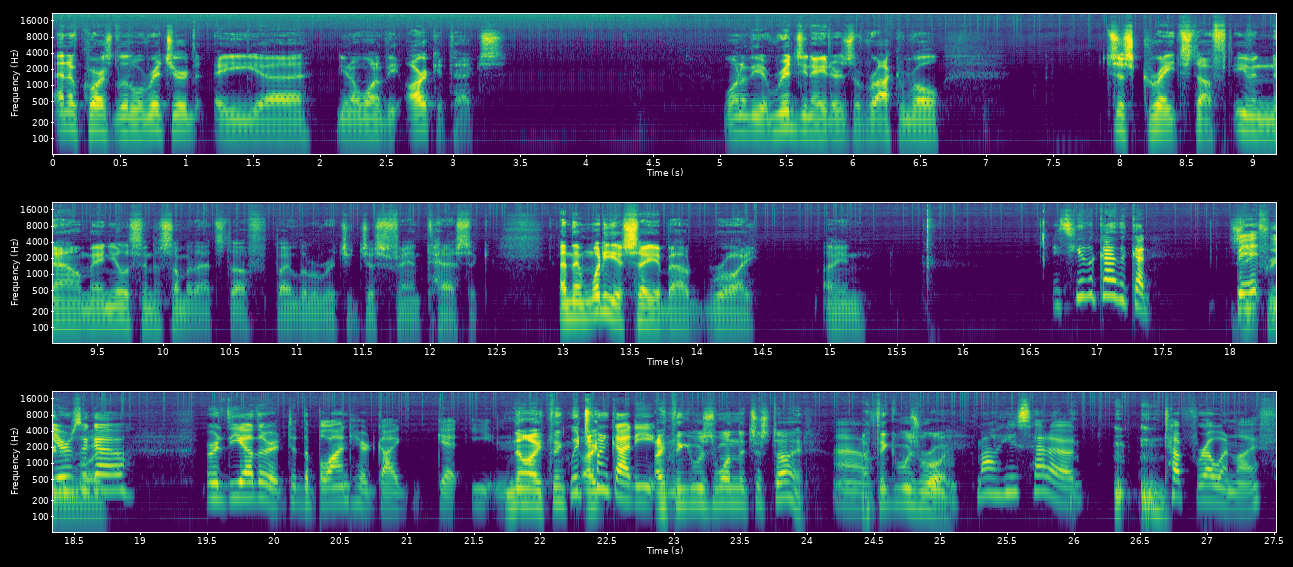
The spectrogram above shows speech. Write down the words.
and of course, Little Richard, a uh, you know one of the architects, one of the originators of rock and roll. Just great stuff. Even now, man, you listen to some of that stuff by Little Richard, just fantastic. And then, what do you say about Roy? I mean, Is he the guy that got bit Siegfried years ago? Or the other, did the blonde haired guy get eaten? No, I think Which I- one got eaten? I think it was the one that just died. Oh. I think it was Roy. Hmm. Well, he's had a tough row in life.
